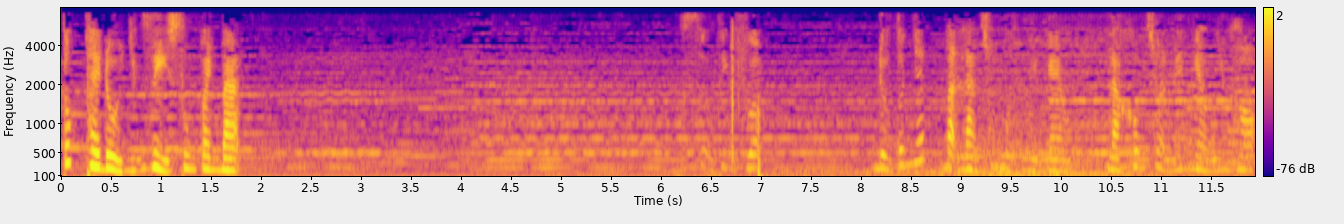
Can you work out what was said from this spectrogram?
túc thay đổi những gì xung quanh bạn. Sự thịnh vượng Điều tốt nhất bạn làm cho một người nghèo là không trở nên nghèo như họ.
